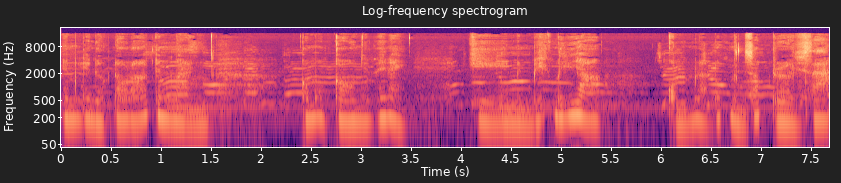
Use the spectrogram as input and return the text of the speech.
Em nghe được đâu đó trên mạng có một câu như thế này, khi mình biết lý do, cũng là lúc mình sắp rời xa.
